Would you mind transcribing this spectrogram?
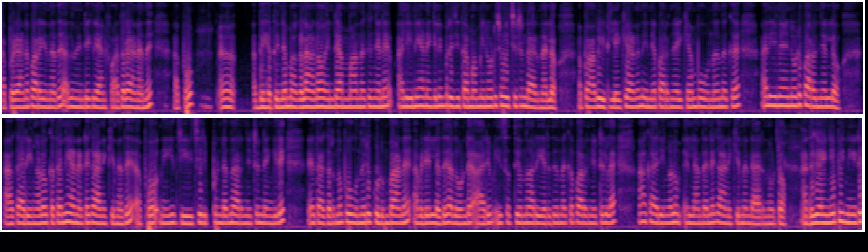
അപ്പോഴാണ് പറയുന്നത് അത് നിന്റെ ഗ്രാൻഡ് ഫാദർ ആണെന്ന് അപ്പോൾ അദ്ദേഹത്തിന്റെ മകളാണോ എന്റെ അമ്മ എന്നൊക്കെ ഇങ്ങനെ അലീനയാണെങ്കിലും പ്രജിത മമ്മീനോട് ചോദിച്ചിട്ടുണ്ടായിരുന്നല്ലോ. അപ്പോൾ ആ വീട്ടിലേക്കാണ് നിന്നെ പറഞ്ഞയക്കാൻ പോകുന്നതെന്നൊക്കെ അലീന എന്നോട് പറഞ്ഞല്ലോ. ആ കാര്യങ്ങളൊക്കെ തന്നെയാണ് കേട്ടോ കാണിക്കുന്നത്. അപ്പോൾ നീ ജീവിച്ചിരിപ്പുണ്ടെന്ന് അറിഞ്ഞിട്ടുണ്ടെങ്കിൽ തകർന്നു പോകുന്ന ഒരു കുടുംബമാണ് അവിടെ ഉള്ളത്. അതുകൊണ്ട് ആരും ഈ സത്യമൊന്നും അറിയരുത് എന്നൊക്കെ പറഞ്ഞിട്ടുള്ള ആ കാര്യങ്ങളും എല്ലാം തന്നെ കാണിക്കുന്നുണ്ടായിരുന്നു കേട്ടോ. അത് കഴിഞ്ഞ് പിന്നീട്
